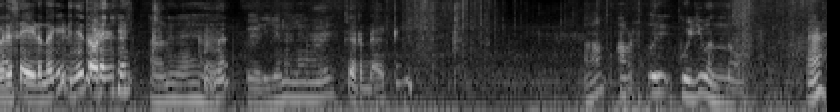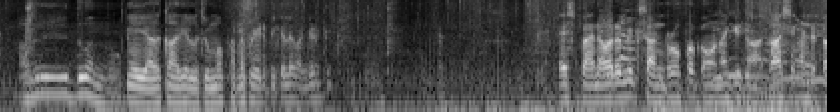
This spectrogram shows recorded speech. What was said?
ഒരു സൈഡിൽ നിന്നൊക്കെ ഇടിഞ്ഞു തുടങ്ങി. ആണ് പേടിക്കണല്ലേ നമ്മൾ? ചെറുതായിട്ട്. ആ അവിടെ ഒരു കുഴി വന്നോ? അവിടെ ഇത് വന്നോ? ഏയ് അത് കാര്യമല്ല ചുമ്മാ പറഞ്ഞ പേടിപ്പിക്കല്ലേ വണ്ടി എടുക്ക്. പാനോറമിക് സൺറൂഫ് ഒക്കെ ഓണാക്കിയിട്ട് ആകാശം കണ്ടിട്ട്.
